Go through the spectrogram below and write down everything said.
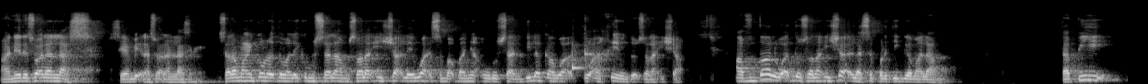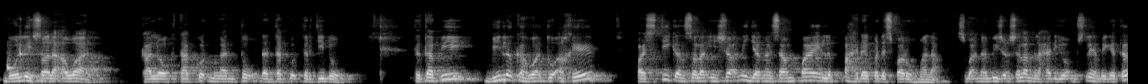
Ha, ini ada soalan last. Saya ambil soalan last ni. Assalamualaikum warahmatullahi wabarakatuh. Salat isyak lewat sebab banyak urusan. Bilakah waktu akhir untuk salat isyak? Afdal waktu salat isyak adalah sepertiga malam. Tapi boleh solat awal kalau takut mengantuk dan takut tertidur. Tetapi bilakah waktu akhir? Pastikan solat isyak ni jangan sampai lepas daripada separuh malam. Sebab Nabi SAW dalam hadis Muslim yang berkata,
